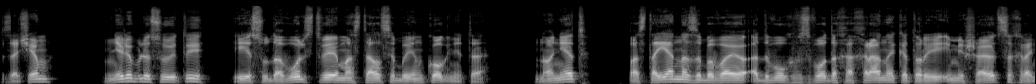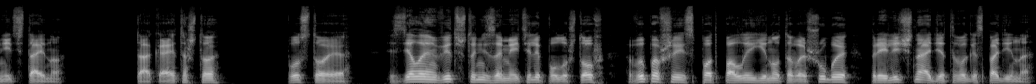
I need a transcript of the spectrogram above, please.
Зачем? Не люблю суеты и с удовольствием остался бы инкогнито. Но нет, постоянно забываю о двух взводах охраны, которые и мешают сохранить тайну. Так, а это что? Пустое. Сделаем вид, что не заметили полуштов, выпавший из-под полы енотовой шубы прилично одетого господина.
